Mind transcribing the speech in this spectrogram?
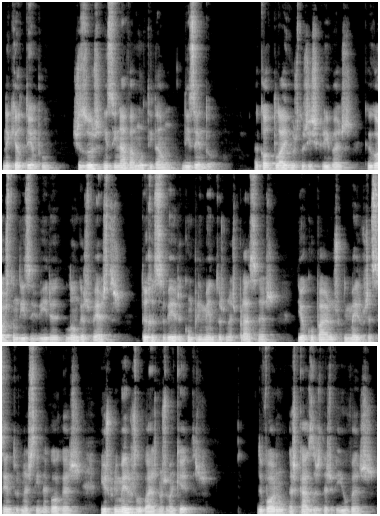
Naquele tempo, Jesus ensinava a multidão, dizendo: Acautelai-vos dos escribas que gostam de exibir longas vestes, de receber cumprimentos nas praças, de ocupar os primeiros assentos nas sinagogas e os primeiros lugares nos banquetes devoram as casas das viúvas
